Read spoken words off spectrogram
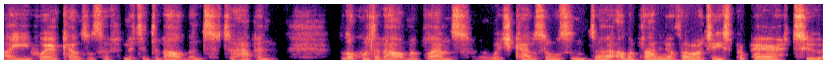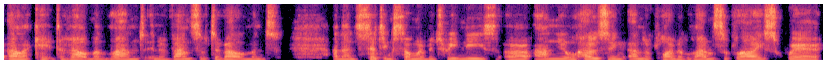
i.e. where councils have permitted development to happen, local development plans, which councils and uh, other planning authorities prepare to allocate development land in advance of development. And then sitting somewhere between these are annual housing and employment land supplies, where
